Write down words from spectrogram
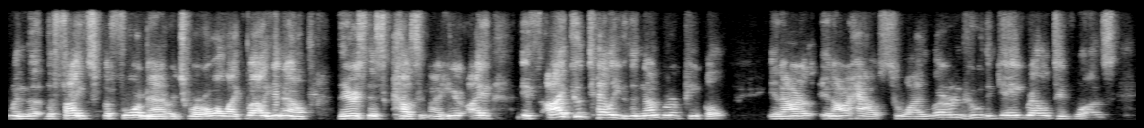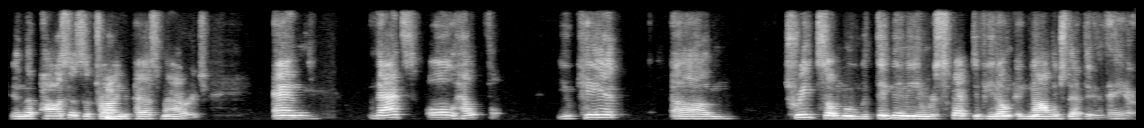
when the, the fights before marriage were all like well you know there's this cousin i hear i if i could tell you the number of people in our in our house who I learned who the gay relative was in the process of trying to pass marriage, and that's all helpful. You can't um, treat someone with dignity and respect if you don't acknowledge that they're there,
